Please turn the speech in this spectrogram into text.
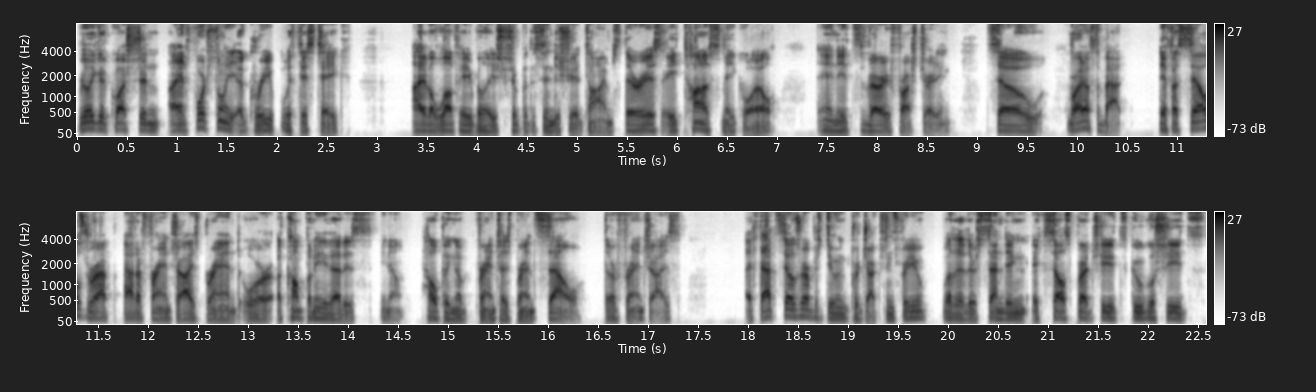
Really good question. I unfortunately agree with this take. I have a love hate relationship with this industry at times. There is a ton of snake oil and it's very frustrating. So, right off the bat, if a sales rep at a franchise brand or a company that is, you know, helping a franchise brand sell their franchise, if that sales rep is doing projections for you, whether they're sending Excel spreadsheets, Google Sheets,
